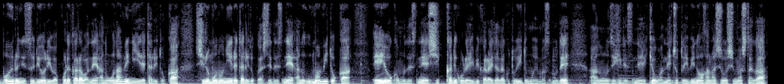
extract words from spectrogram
ボイルにするよりはこれからはねあのお鍋に入れたりとか汁物に入れたりとかしてですねあの旨味とか栄養価もですねしっかりこれエビからいただくといいと思いますのであのぜひですね今日はねちょっとエビのお話をしましたが、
